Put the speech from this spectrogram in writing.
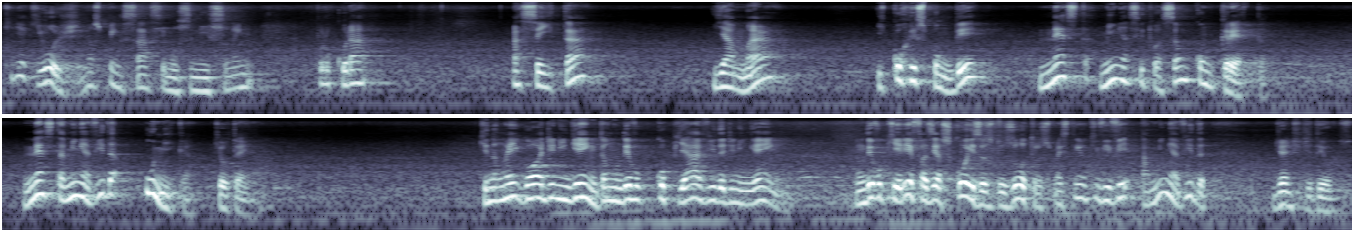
queria que hoje nós pensássemos nisso, né? em procurar aceitar e amar e corresponder nesta minha situação concreta, nesta minha vida única que eu tenho. Que não é igual a de ninguém, então não devo copiar a vida de ninguém, não devo querer fazer as coisas dos outros, mas tenho que viver a minha vida diante de Deus.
